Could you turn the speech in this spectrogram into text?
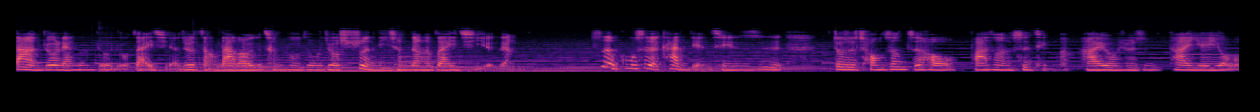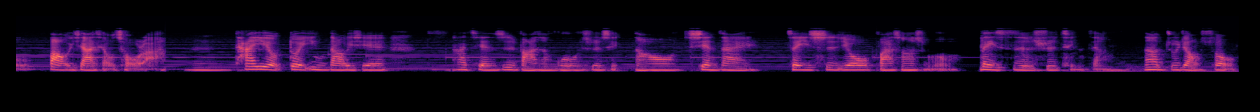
当然就两个人就有在一起了，就是长大到一个程度之后就顺理成章的在一起了这样。这个故事的看点其实是就是重生之后发生的事情嘛，还有就是他也有报一下小仇啦，嗯，他也有对应到一些。他前世发生过的事情，然后现在这一世又发生了什么类似的事情，这样。那主角兽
